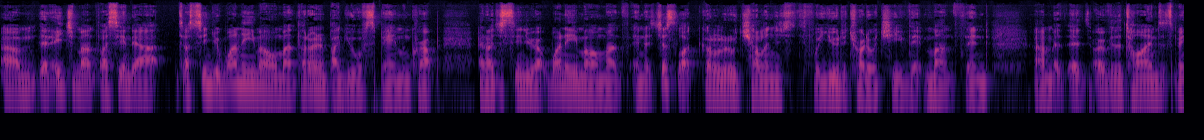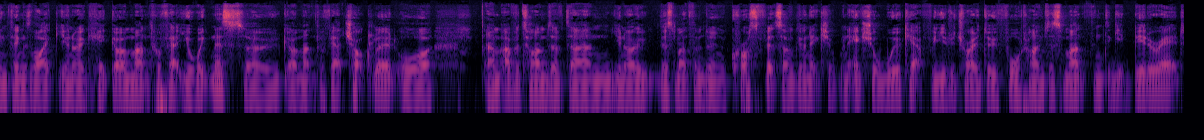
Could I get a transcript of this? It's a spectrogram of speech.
Um, and each month I send out, I send you one email a month. I don't bug you with spam and crap. And I just send you out one email a month. And it's just like got a little challenge for you to try to achieve that month. And um, it, it, over the times, it's been things like, you know, go a month without your weakness. So go a month without chocolate or um, other times I've done, you know, this month I'm doing a CrossFit, so I've given actual, an actual workout for you to try to do four times this month and to get better at.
